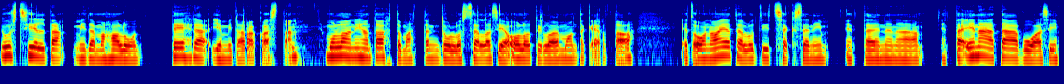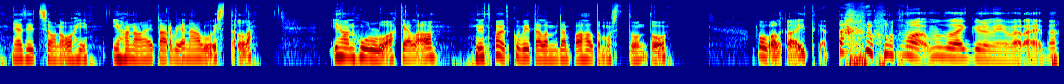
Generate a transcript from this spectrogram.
Just siltä, mitä mä haluan tehdä ja mitä rakastan. Mulla on ihan tahtomattani tullut sellaisia olotiloja monta kertaa, että olen ajatellut itsekseni, että, en enää, että enää tämä vuosi ja sitten se on ohi. Ihanaa ei tarvi enää luistella. Ihan hullua kelaa. Nyt voit kuvitella, miten pahalta musta tuntuu. Voi alkaa itkettä. Mulla, mulla tulee kylmiä väreitä.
